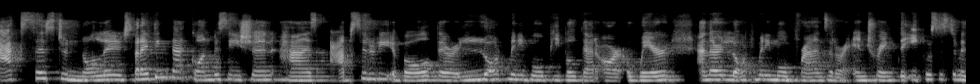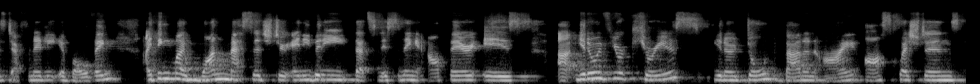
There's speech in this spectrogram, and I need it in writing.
access to knowledge. But I think that conversation has absolutely evolved. There are a lot many more people that are aware, and there are a lot many more brands that are entering. The ecosystem is definitely evolving. I think my one message to anybody that's listening out there is, uh, you know, if you're curious, you know, don't bat an eye, ask questions.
